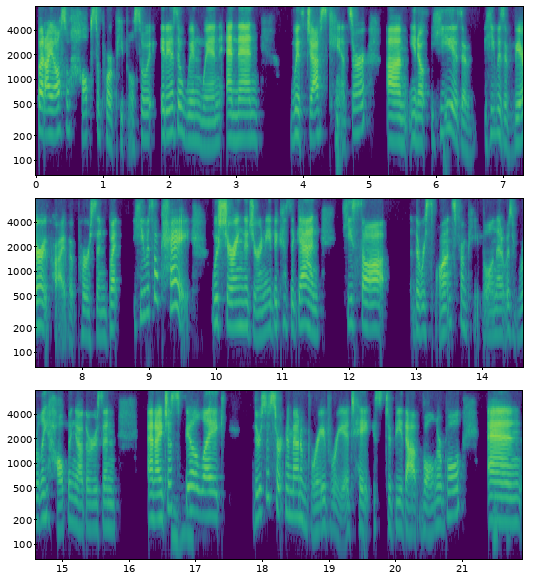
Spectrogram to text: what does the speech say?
but I also help support people. So it is a win win. And then with Jeff's cancer, um, you know, he is a he was a very private person, but he was okay with sharing the journey because again, he saw the response from people and that it was really helping others. And and I just mm-hmm. feel like there's a certain amount of bravery it takes to be that vulnerable. Mm-hmm. And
